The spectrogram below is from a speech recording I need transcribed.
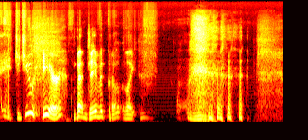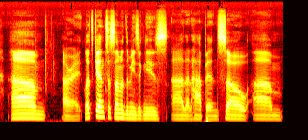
hey did you hear that david Bowie like um all right let's get into some of the music news uh, that happened. So um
